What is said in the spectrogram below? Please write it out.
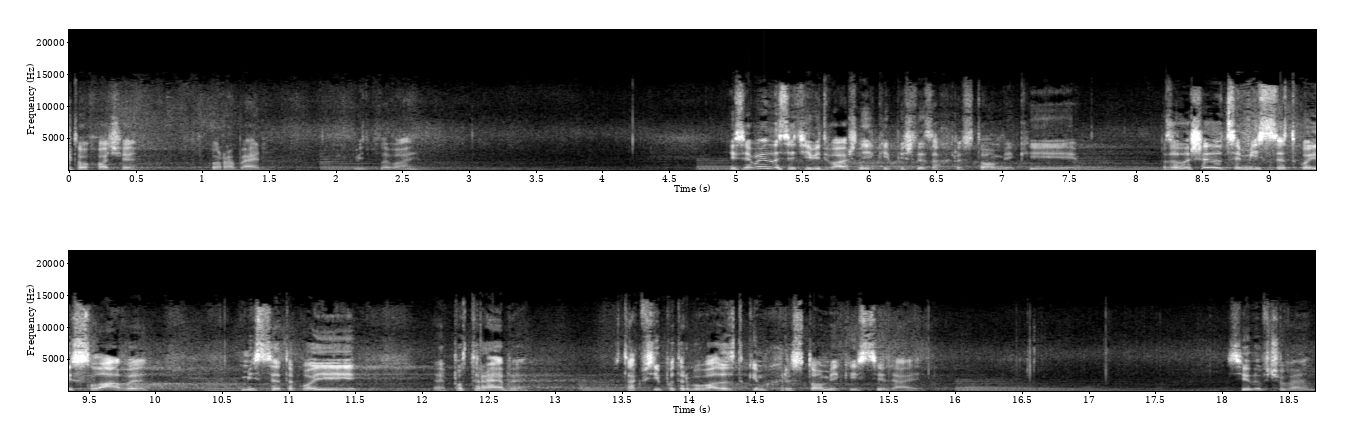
Хто хоче в корабель, відпливає. І з'явилися ті відважні, які пішли за Христом, які залишили це місце такої слави, місце такої потреби. Так всі потребували за таким Христом, який зціляє. Сіли в човен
